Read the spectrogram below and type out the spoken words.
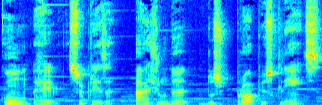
com, é, surpresa, a ajuda dos próprios clientes.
